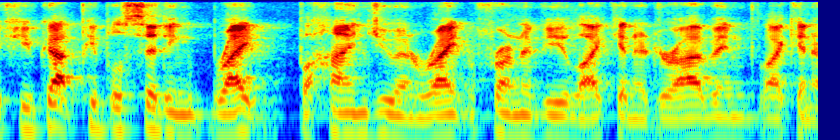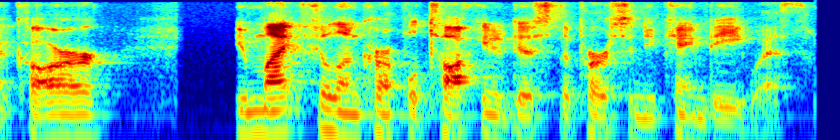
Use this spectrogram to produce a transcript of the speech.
if you've got people sitting right behind you and right in front of you, like in a drive-in, like in a car, you might feel uncomfortable talking to just the person you came to eat with.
